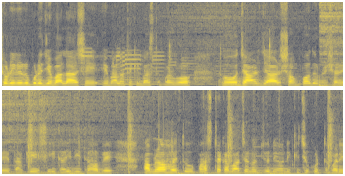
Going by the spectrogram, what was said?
শরীরের উপরে যে বালা আসে এই বালা থেকে বাঁচতে পারব। তো যার যার সম্পদ অনুসারে তাকে সেইটাই দিতে হবে। আমরা হয়তো পাঁচ টাকা বাঁচানোর জন্য অনেক কিছু করতে পারি,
